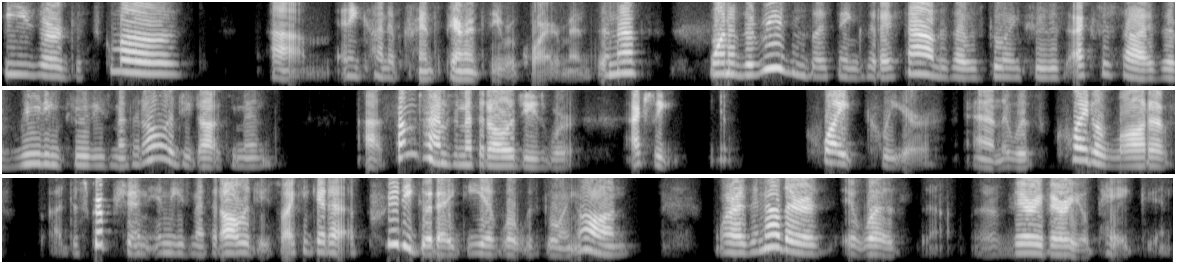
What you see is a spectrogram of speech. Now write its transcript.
fees are disclosed, um, any kind of transparency requirements. And that's one of the reasons I think that I found as I was going through this exercise of reading through these methodology documents, uh, sometimes the methodologies were actually you know, quite clear, and there was quite a lot of uh, description in these methodologies, so I could get a, a, pretty good idea of what was going on. Whereas in others, it was uh, very, very opaque and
